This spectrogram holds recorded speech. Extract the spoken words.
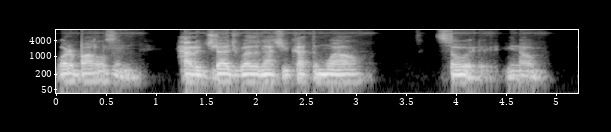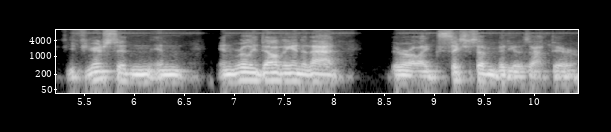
water bottles and how to judge whether or not you cut them well. So you know, if you're interested in in, in really delving into that, there are like six or seven videos out there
